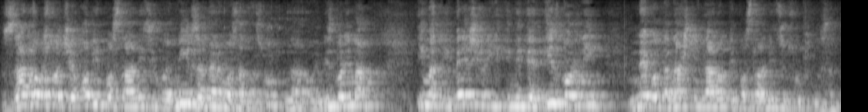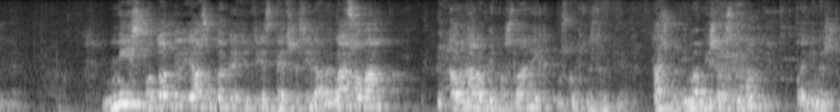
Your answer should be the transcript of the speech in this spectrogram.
Zato što će ovi poslanici koje mi izaberemo sad na, skup, na ovim izborima imati veći legitimitet izborni nego današnji narodni poslanici u Skupštini Srbije. Mi smo dobili, ja sam dobio neki 35-6 glasova kao narodni poslanik u Skupštini Srbije. Tačno, imam više od svih drugih, pojedinačno.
